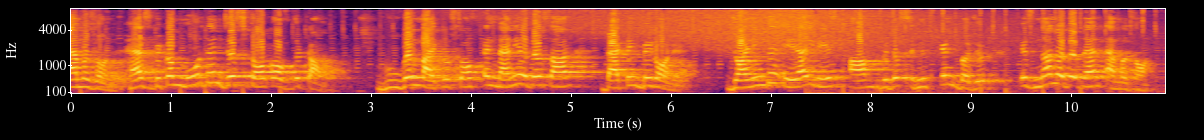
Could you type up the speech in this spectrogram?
Amazon has become more than just talk of the town. Google, Microsoft and many others are betting big on it. Joining the AI race armed with a significant budget is none other than Amazon.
